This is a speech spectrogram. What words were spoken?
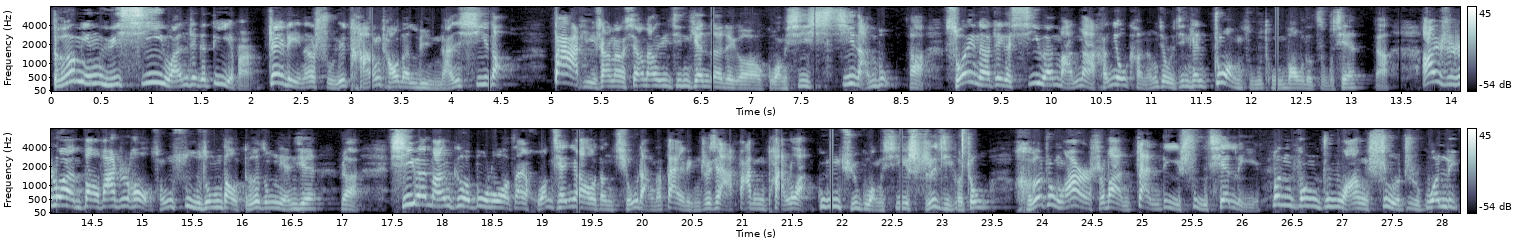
得名于西元这个地方。这里呢属于唐朝的岭南西道。大体上呢，相当于今天的这个广西西南部啊，所以呢，这个西元蛮呢，很有可能就是今天壮族同胞的祖先啊。安史之乱爆发之后，从肃宗到德宗年间，是吧？西元蛮各部落在黄乾耀等酋长的带领之下，发动叛乱，攻取广西十几个州，合众二十万，占地数千里，分封诸王，设置官吏。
